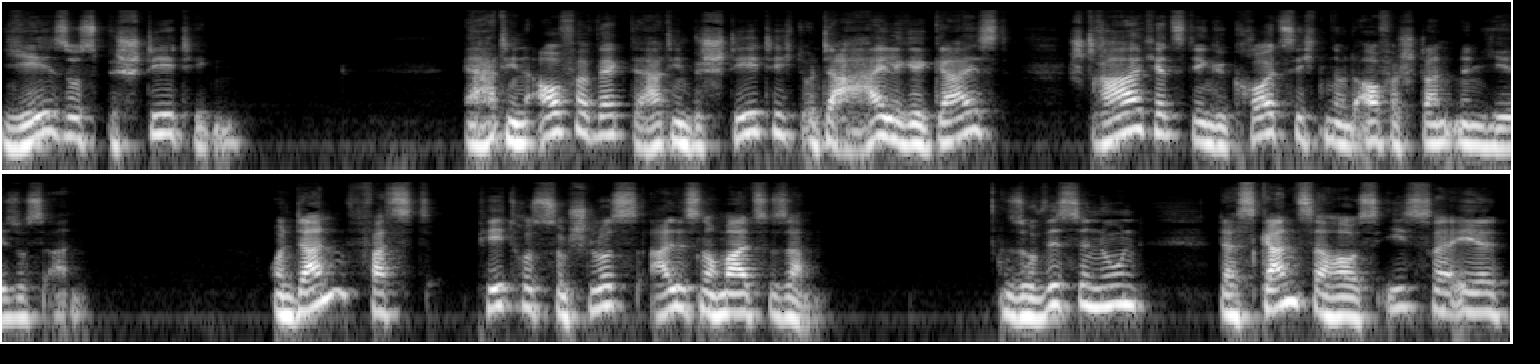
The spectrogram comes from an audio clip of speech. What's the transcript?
Jesus bestätigen. Er hat ihn auferweckt, er hat ihn bestätigt und der Heilige Geist strahlt jetzt den gekreuzigten und auferstandenen Jesus an. Und dann fasst Petrus zum Schluss alles nochmal zusammen. So wisse nun das ganze Haus Israel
